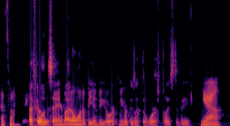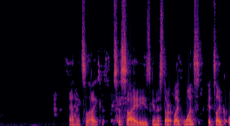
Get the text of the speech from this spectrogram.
That's what. I feel the same. I don't want to be in New York. New York is like the worst place to be. Yeah. and it's like society is going to start like once it's like a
